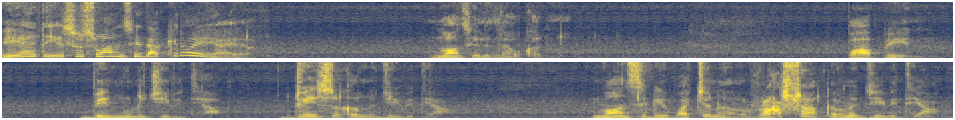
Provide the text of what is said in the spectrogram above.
ඒ අයට ඒසුස් වහන්සේ දකිනවා ඒ අය. උන්වහන්සේ එළිදරව් කරනවා. පාපයෙන් වෙන්වුණු ජීවිතයක්. දවේශ කරන ජීවිතයක්. උන්වහන්සේගේ වචන රක්ෂා කරන ජීවිතයක්.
